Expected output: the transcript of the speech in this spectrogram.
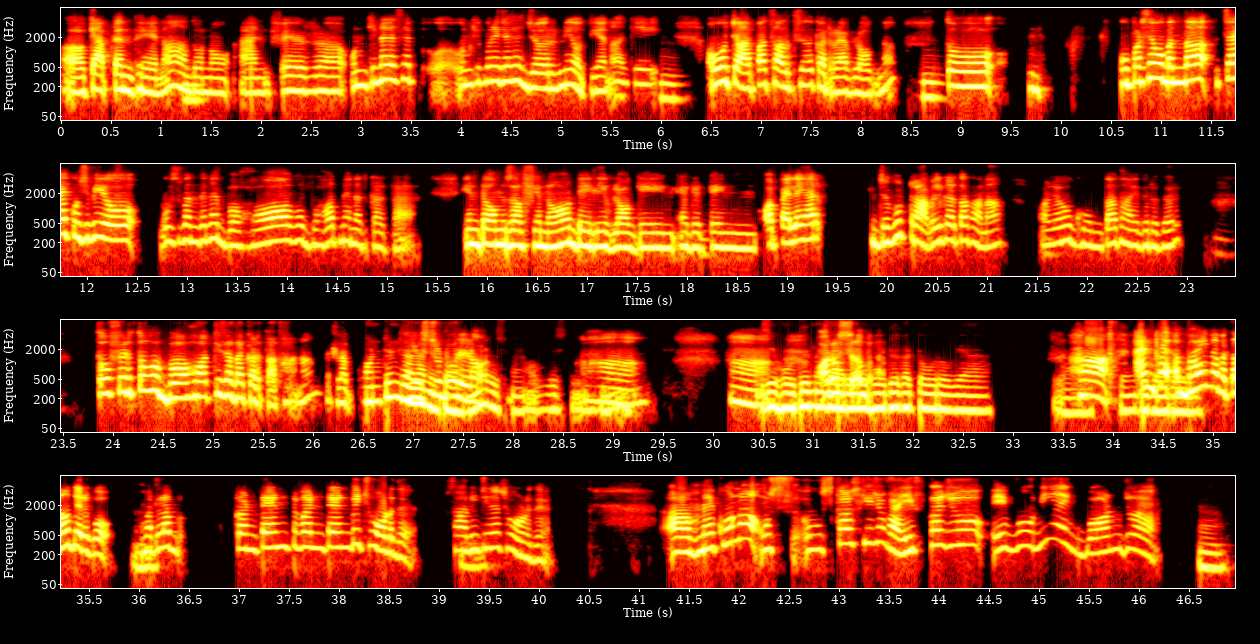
कैप्टन थे ना हम्म, दोनों एंड फिर उनकी ना जैसे उनकी पूरी जैसे जर्नी होती है ना कि हम्म, वो चार पाँच साल से कर रहा है व्लॉग ना हम्म, तो ऊपर से वो बंदा चाहे कुछ भी हो उस बंदे ने बहुत वो बहुत मेहनत करता है in terms of you know daily vlogging editing और पहले यार जब वो ट्रैवल करता था ना और जब वो घूमता था इधर उधर तो फिर तो वो बहुत ही ज़्यादा करता था ना मतलब कंटेंट ज़्यादा यूज्ड टू डू था लॉट उसमें ऑब्वियसली है। हाँ। किसी होटल में और जा उस रहे हो होटल का टूर हो गया। या हाँ एंड भाई मैं बताऊँ तेरे को हाँ। मतलब कंटेंट वंटेंट भी छोड़ दे सारी हम्म, चीज़ें छोड़ दे। आ, मेरे को ना उस उसका उसकी जो वाइफ का जो एक वो नहीं है एक बॉन्ड जो है हाँ।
